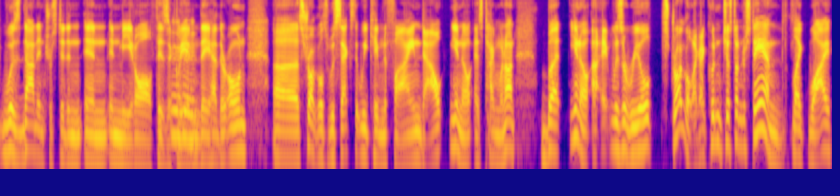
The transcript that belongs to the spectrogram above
was not interested in, in, in me at all physically. And they had their own uh, struggles with sex that we came to find out, you know, as time went on. But, you know, I, it was a real struggle. Like, I couldn't just understand, like, why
